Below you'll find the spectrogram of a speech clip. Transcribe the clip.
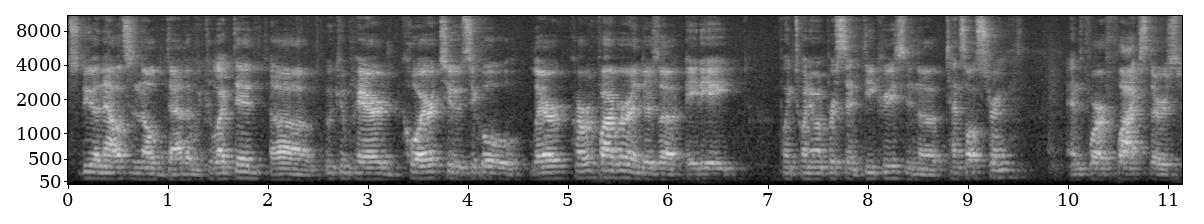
to do analysis on all the data we collected, uh, we compared coir to single layer carbon fiber, and there's a 88.21% decrease in the tensile strength. And for our flax, there's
